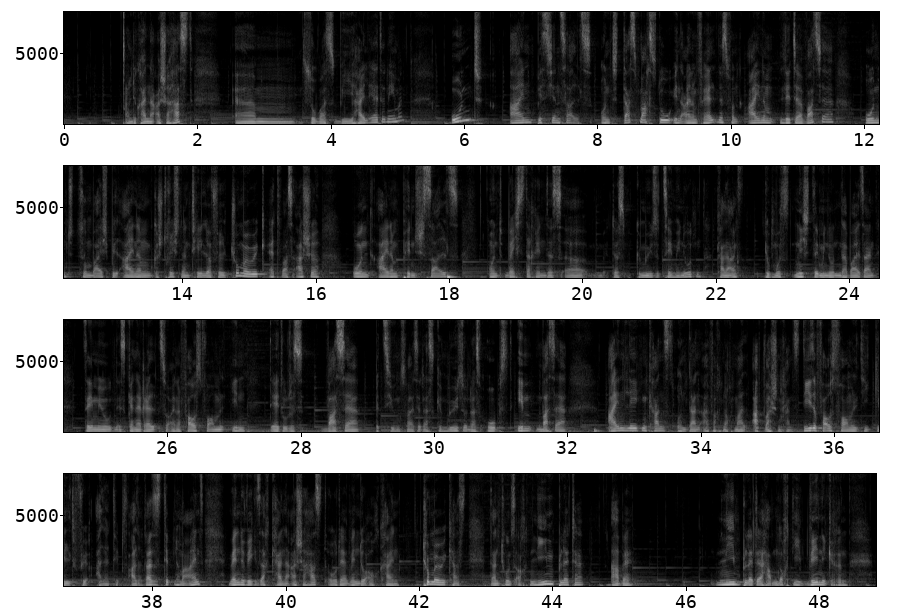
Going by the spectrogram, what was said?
wenn du keine Asche hast, ähm, sowas wie Heilerde nehmen und ein bisschen Salz. Und das machst du in einem Verhältnis von einem Liter Wasser und zum Beispiel einem gestrichenen Teelöffel Turmeric, etwas Asche und einem Pinch Salz und wächst darin das, äh, das Gemüse 10 Minuten. Keine Angst, du musst nicht 10 Minuten dabei sein. 10 Minuten ist generell so eine Faustformel, in der du das Wasser bzw. das Gemüse und das Obst im Wasser einlegen kannst und dann einfach nochmal abwaschen kannst. Diese Faustformel, die gilt für alle Tipps. Also das ist Tipp Nummer 1. Wenn du wie gesagt keine Asche hast oder wenn du auch kein Turmeric hast, dann tun es auch Niemblätter, aber Niemblätter haben noch die wenigeren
